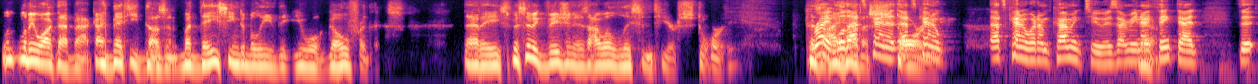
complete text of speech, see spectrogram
let, let me walk that back. I bet he doesn't, but they seem to believe that you will go for this. That a specific vision is, I will listen to your story. Right. I well, that's kind of that's kind of that's kind of what I'm coming to. Is I mean, yeah. I think that the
